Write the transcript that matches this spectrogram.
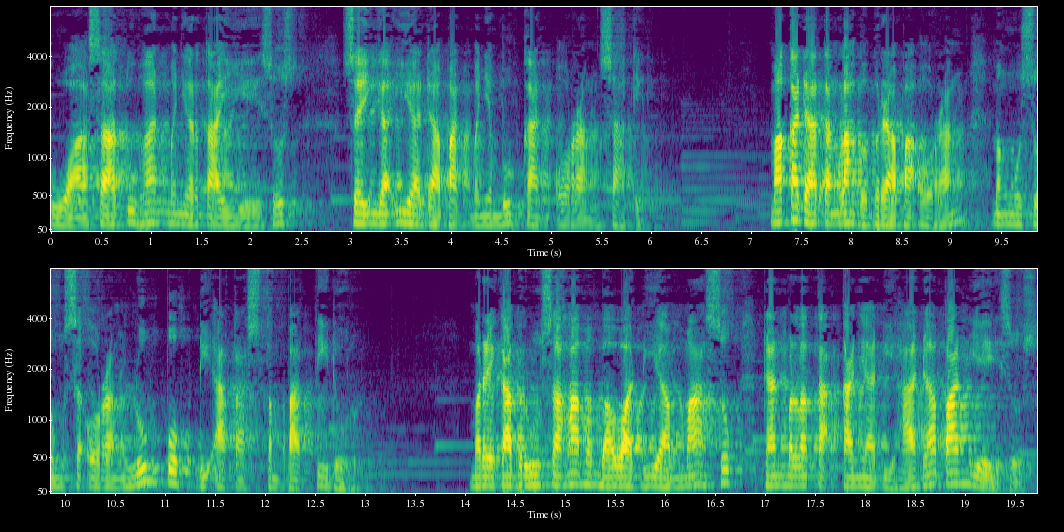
Kuasa Tuhan menyertai Yesus sehingga ia dapat menyembuhkan orang sakit. Maka datanglah beberapa orang mengusung seorang lumpuh di atas tempat tidur. Mereka berusaha membawa dia masuk dan meletakkannya di hadapan Yesus.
